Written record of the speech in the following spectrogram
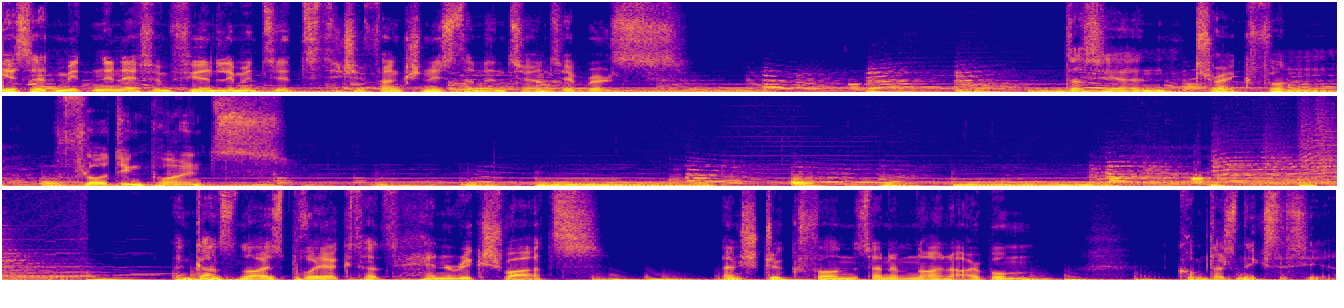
Ihr seid mitten in FM4 Unlimited, DJ Functionist an den Turntables. Das hier ein Track von Floating Points. Ein ganz neues Projekt hat Henrik Schwarz. Ein Stück von seinem neuen Album kommt als nächstes hier.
